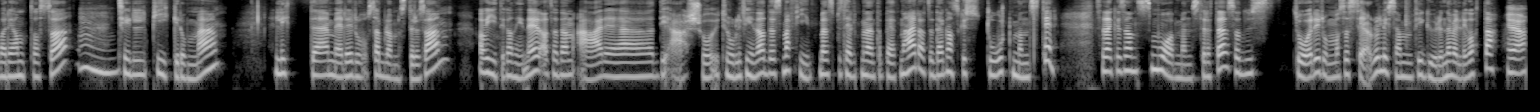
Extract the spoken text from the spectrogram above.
variant også, Mm. til pikerommet. Litt eh, mer rosa blomster og sånn, og hvite kaniner. Altså, den er eh, De er så utrolig fine. Og det som er fint med, spesielt med den tapeten her, at det er ganske stort mønster. Så det er ikke sånn småmønstrete, så du står i rommet, og så ser du liksom figurene veldig godt, da. Ja.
